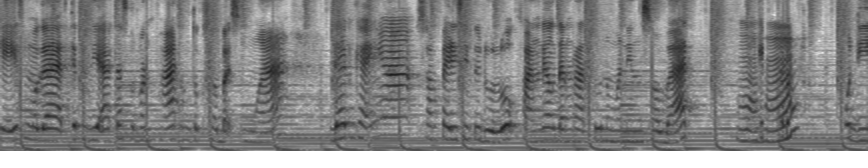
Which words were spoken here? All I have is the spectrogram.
Oke, semoga tips di atas bermanfaat untuk sobat semua. Dan kayaknya sampai di situ dulu Vandel dan Ratu nemenin sobat. Mhm. Ketemu di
